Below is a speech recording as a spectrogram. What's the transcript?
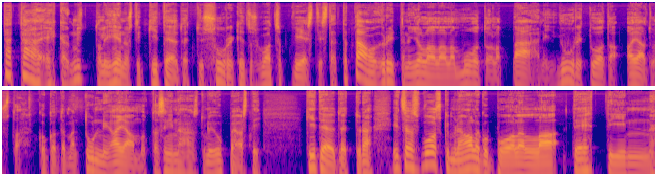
tätä ehkä nyt oli hienosti kiteytetty. Suuri kiitos WhatsApp-viestistä. Tätä on yrittänyt jollain lailla muotoilla päähän, niin juuri tuota ajatusta koko tämän tunnin ajan, mutta siinähän se tuli upeasti kiteytettynä. Itse asiassa vuosikymmenen alkupuolella tehtiin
